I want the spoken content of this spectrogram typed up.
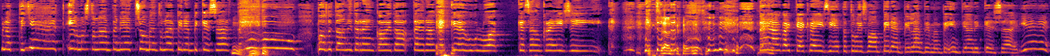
Minä että jee, että ilmasto lämpenee, että Suomeen tulee pidempi kesä, että Niin. poltetaan niitä renkaita, tehdään kaikkea hullua, kesä on crazy. Se on crazy. Niin, Tehdään kaikkea crazy, että tulisi vaan pidempi, lämpimämpi intiaanikesä. Jee! Yeah.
